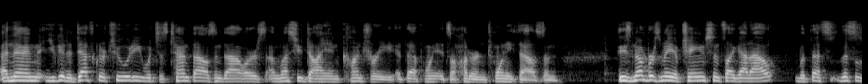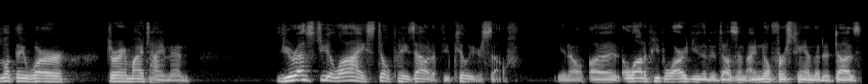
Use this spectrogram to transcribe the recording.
And then you get a death gratuity, which is ten thousand dollars unless you die in country. At that point, it's one hundred twenty thousand. These numbers may have changed since I got out, but that's this is what they were during my time in. Your SGLI still pays out if you kill yourself. You know, uh, a lot of people argue that it doesn't. I know firsthand that it does.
